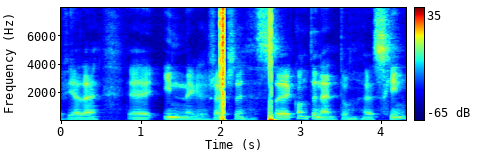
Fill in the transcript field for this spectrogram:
wiele innych rzeczy z kontynentu, z Chin.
